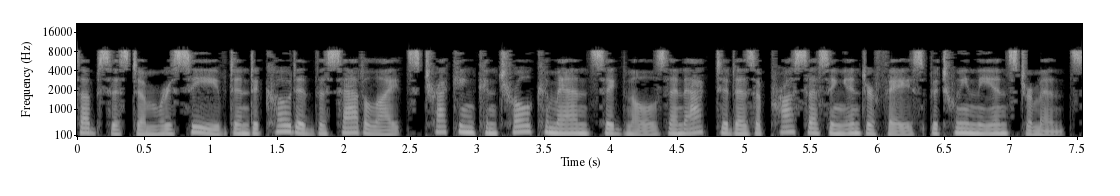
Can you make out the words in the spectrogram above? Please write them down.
subsystem received and decoded the satellites tracking control command signals and acted as a processing interface between the instruments.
